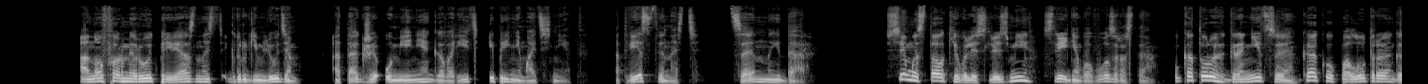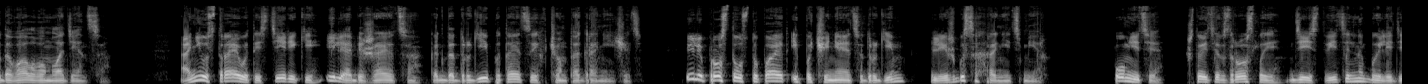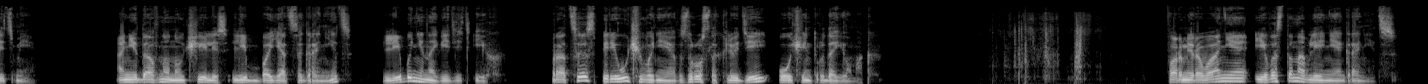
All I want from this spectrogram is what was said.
Оно формирует привязанность к другим людям, а также умение говорить и принимать «нет». Ответственность – ценный дар. Все мы сталкивались с людьми среднего возраста, у которых границы, как у полуторагодовалого младенца. Они устраивают истерики или обижаются, когда другие пытаются их в чем-то ограничить. Или просто уступают и подчиняются другим, лишь бы сохранить мир. Помните, что эти взрослые действительно были детьми. Они давно научились либо бояться границ, либо ненавидеть их. Процесс переучивания взрослых людей очень трудоемок. Формирование и восстановление границ.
